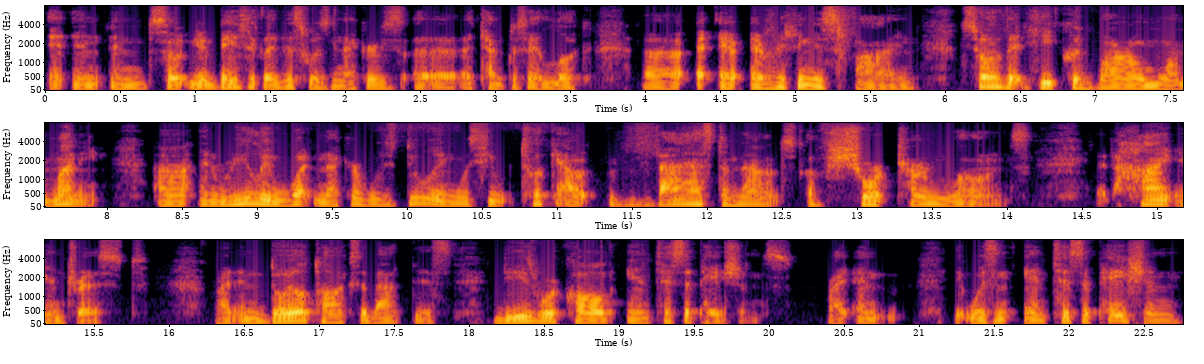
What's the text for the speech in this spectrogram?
and, and so you know, basically this was Necker's uh, attempt to say, look, uh, everything is fine, so that he could borrow more money. Uh, and really what Necker was doing was he took out vast amounts of short-term loans at high interest, right? And Doyle talks about this. These were called anticipations, right? And it was an anticipation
